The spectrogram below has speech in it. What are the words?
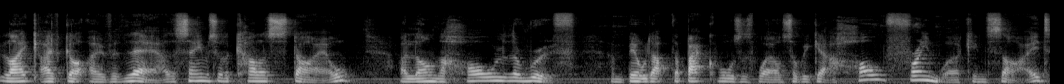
like I've got over there. The same sort of colour style along the whole of the roof and build up the back walls as well so we get a whole framework inside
